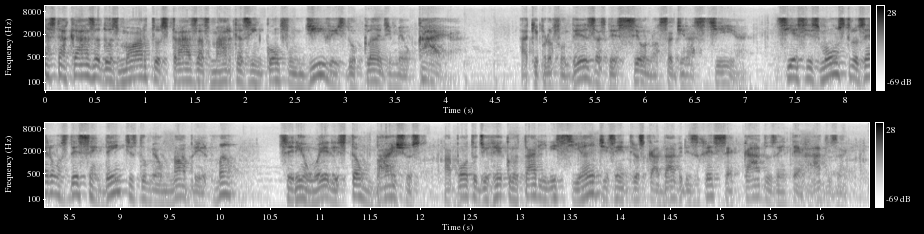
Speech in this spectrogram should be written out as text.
Esta casa dos mortos traz as marcas inconfundíveis do clã de Melkaia. A que profundezas desceu nossa dinastia? Se esses monstros eram os descendentes do meu nobre irmão, seriam eles tão baixos a ponto de recrutar iniciantes entre os cadáveres ressecados enterrados aqui?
